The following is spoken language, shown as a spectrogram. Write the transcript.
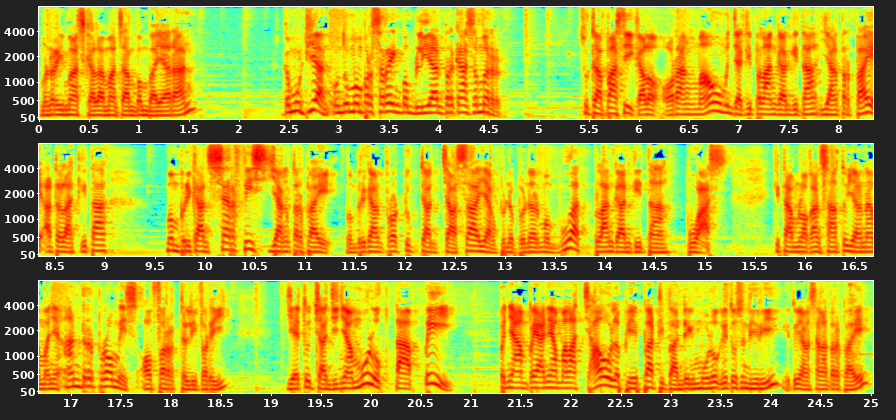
menerima segala macam pembayaran. Kemudian untuk mempersering pembelian per customer, sudah pasti kalau orang mau menjadi pelanggan kita, yang terbaik adalah kita memberikan servis yang terbaik, memberikan produk dan jasa yang benar-benar membuat pelanggan kita puas. Kita melakukan satu yang namanya under promise over delivery, yaitu janjinya muluk tapi penyampaiannya malah jauh lebih hebat dibanding muluk itu sendiri, itu yang sangat terbaik.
